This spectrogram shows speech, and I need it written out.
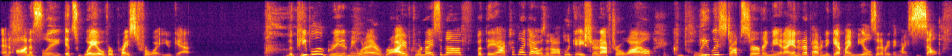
And honestly, it's way overpriced for what you get. The people who greeted me when I arrived were nice enough, but they acted like I was an obligation and after a while completely stopped serving me and I ended up having to get my meals and everything myself.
